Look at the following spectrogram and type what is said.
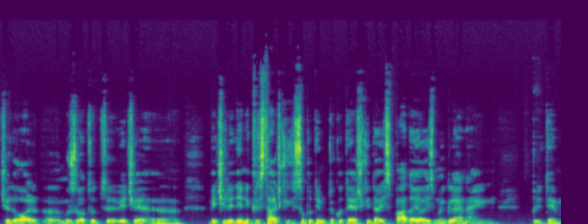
če dovolj eh, mrzlo, tudi večje, večji ledeni kristalčki, ki so potem tako težki, da izpadajo iz megle ne, in pri tem.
